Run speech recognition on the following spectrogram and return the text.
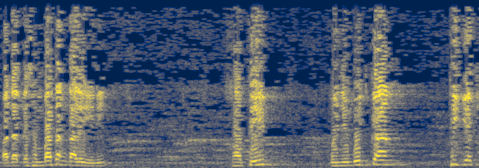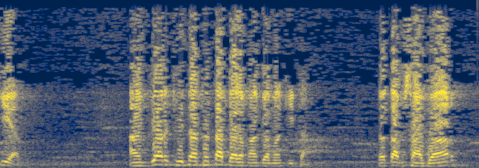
pada kesempatan kali ini Khatib menyebutkan tiga kiat agar kita tetap dalam agama kita tetap sabar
